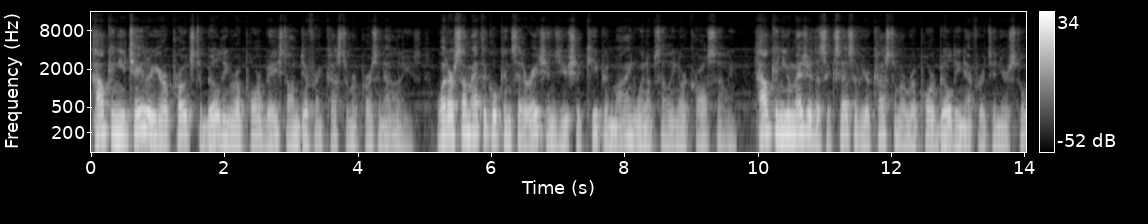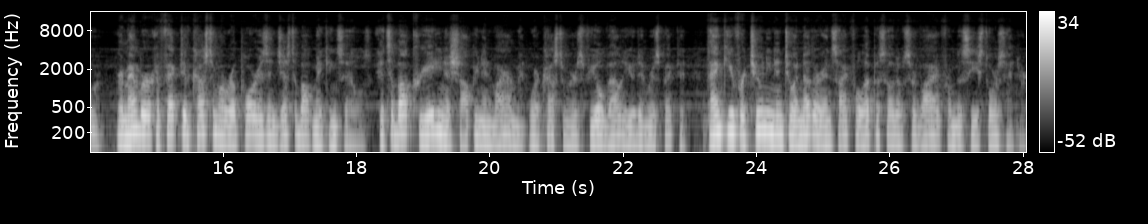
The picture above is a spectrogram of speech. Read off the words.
How can you tailor your approach to building rapport based on different customer personalities? What are some ethical considerations you should keep in mind when upselling or cross selling? How can you measure the success of your customer rapport building efforts in your store? Remember, effective customer rapport isn't just about making sales. It's about creating a shopping environment where customers feel valued and respected. Thank you for tuning into another insightful episode of Survive from the C Store Center.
